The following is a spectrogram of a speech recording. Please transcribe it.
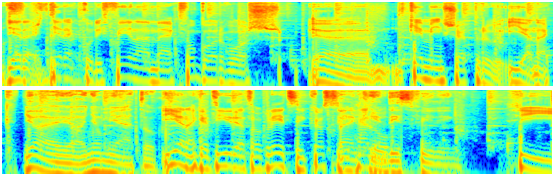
gyere, gyerekkori félelmek, fogorvos, ö, kéményseprő, ilyenek. Ja, ja, ja, nyomjátok. Ilyeneket írjatok, Léci, köszi, hello. Benként This Feeling. Hí.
